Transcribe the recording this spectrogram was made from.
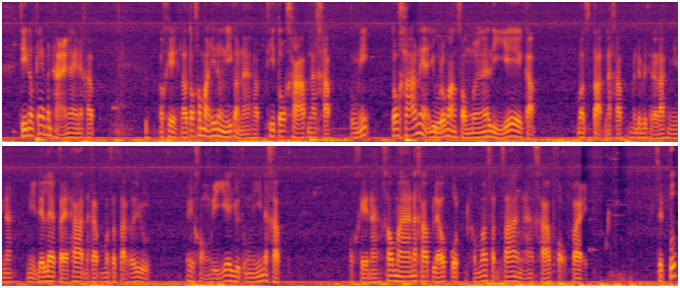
ำๆทีนี้เราแก้ปัญหายังไงนะครับโอเค เราต้องเข้ามาที่ตรงนี้ก่อนนะครับ ที่โต๊ะคราฟนะครับ ตรงนี้ ต๊ะคราฟเนี่ยอยู่ระหว่างสองเมืองนะหลีเย่กับมอนสตัดนะครับมันจะเป็นสัญลักษณ์นี้นะนี่เล่นแร่แปรธาตุนะครับมอนสตัดก็อยู่ไอของหลีเย่อยู่ตรงนี้นะครับโอเคนะเข้ามานะครับ แล้วกดคำว่าสรรสร้างนะครับของไป เสร็จปุ๊บ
